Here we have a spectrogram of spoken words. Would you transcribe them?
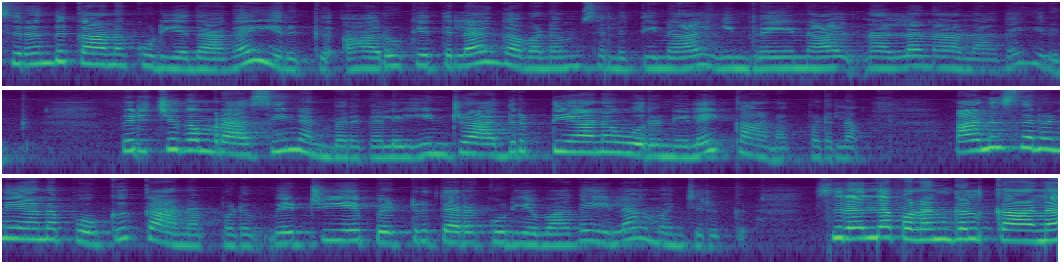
சிறந்து காணக்கூடியதாக இருக்குது ஆரோக்கியத்தில் கவனம் செலுத்தினால் இன்றைய நாள் நல்ல நாளாக இருக்குது விருச்சகம் ராசி நண்பர்களே இன்று அதிருப்தியான ஒரு நிலை காணப்படலாம். அனுசரணையான போக்கு காணப்படும். வெற்றியை பெற்று தரக்கூடிய வகையில் அமைஞ்சிருக்கு. சிறந்த பலன்களுக்கான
